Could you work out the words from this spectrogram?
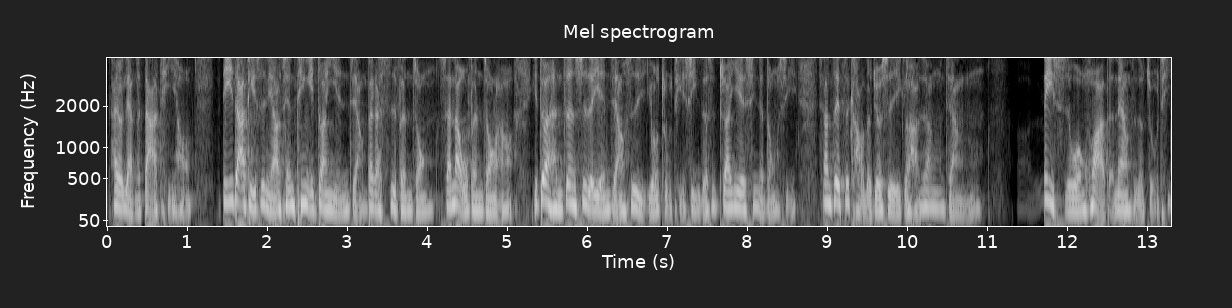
它有两个大题哈。第一大题是你要先听一段演讲，大概四分钟，三到五分钟了哈。一段很正式的演讲是有主题性的，是专业性的东西。像这次考的就是一个好像讲历史文化的那样子的主题。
